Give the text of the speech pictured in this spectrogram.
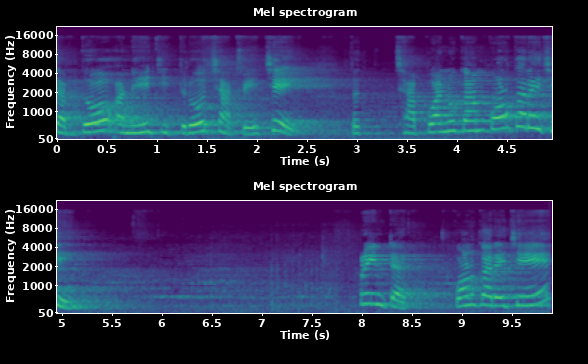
શબ્દો અને ચિત્રો છાપે છે. તો છાપવાનું કામ કોણ કરે છે? પ્રિન્ટર. કોણ કરે છે?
